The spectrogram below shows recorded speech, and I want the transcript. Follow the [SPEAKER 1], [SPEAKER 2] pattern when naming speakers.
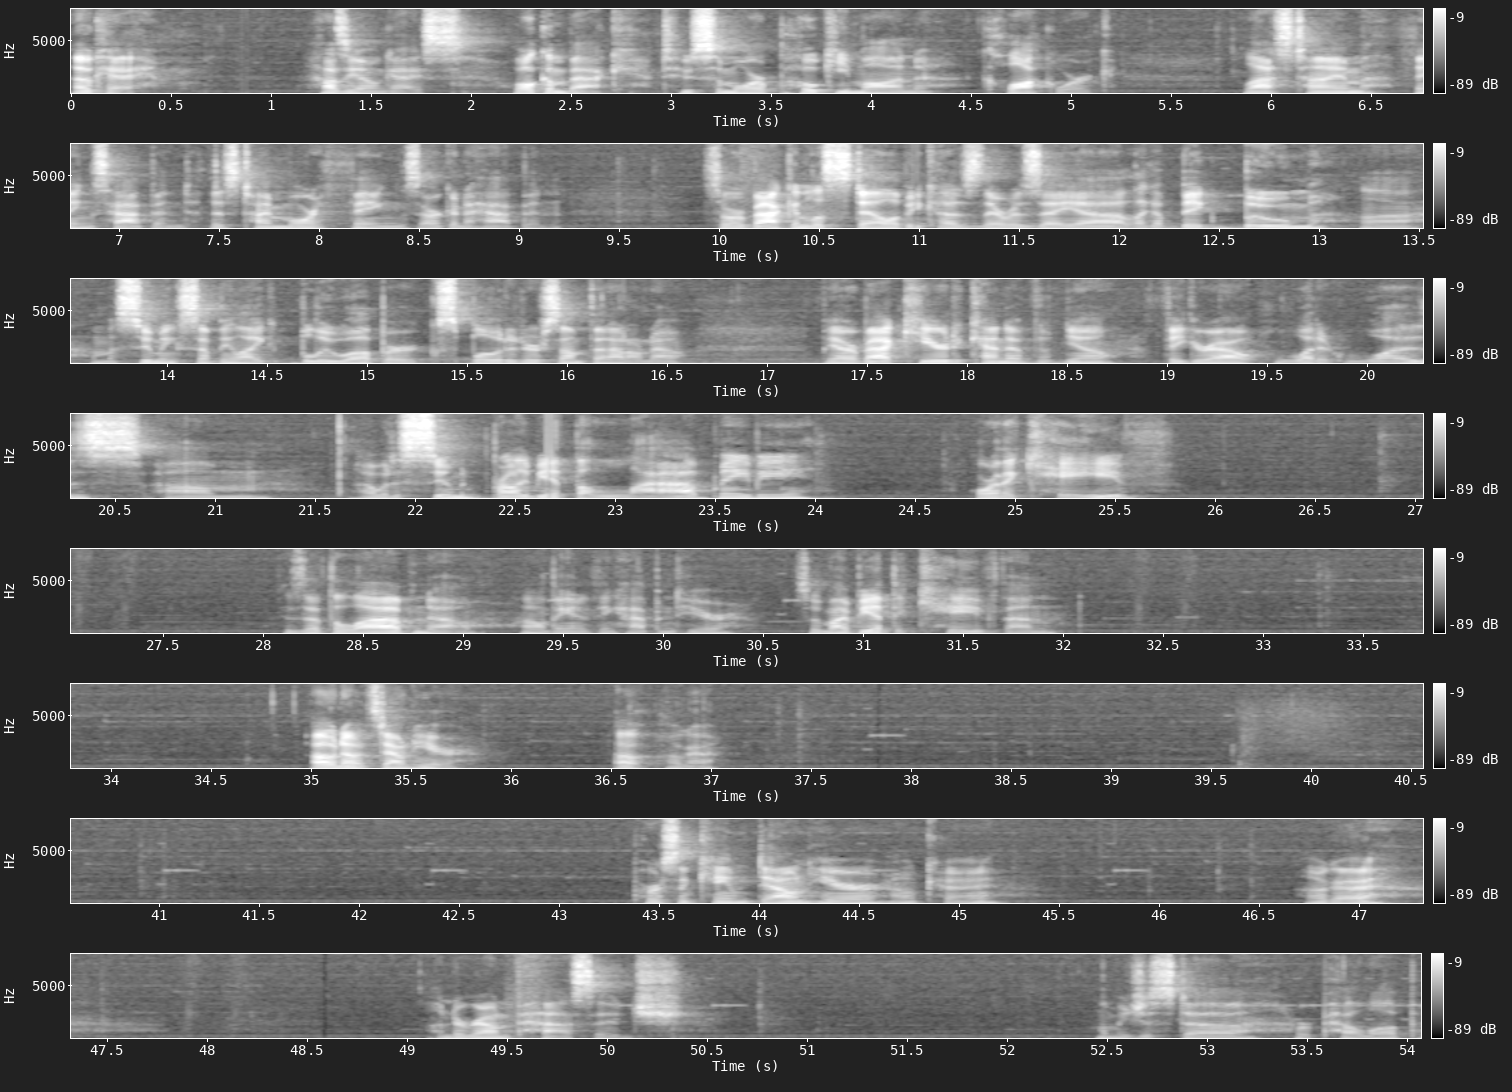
[SPEAKER 1] Okay. How's it going, guys? Welcome back to some more Pokemon Clockwork. Last time, things happened. This time, more things are going to happen. So we're back in Lestelle because there was a uh, like a big boom. Uh, I'm assuming something like blew up or exploded or something. I don't know. But yeah, we're back here to kind of you know figure out what it was. Um, I would assume it'd probably be at the lab, maybe, or the cave. Is that the lab? No, I don't think anything happened here. So it might be at the cave then. Oh, no, it's down here. Oh, okay. Person came down here? Okay. Okay. Underground passage. Let me just uh, repel up.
